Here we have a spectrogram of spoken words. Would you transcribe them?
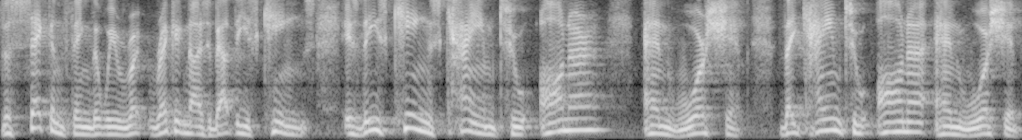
The second thing that we re- recognize about these kings is these kings came to honor and worship. They came to honor and worship.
